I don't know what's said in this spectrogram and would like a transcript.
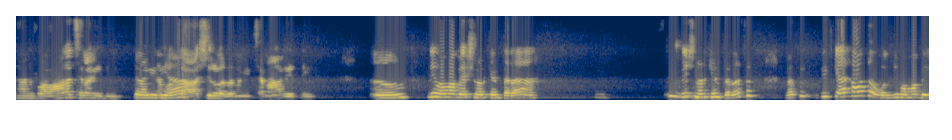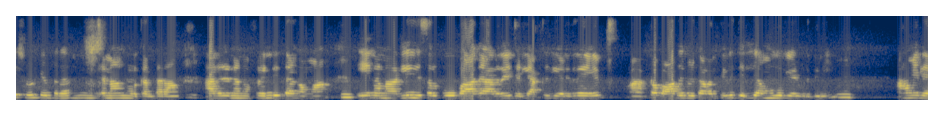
ನಾನು ಬಹಳ ಚೆನ್ನಾಗಿದ್ದೀನಿ. ಚೆನ್ನಾಗಿದ್ಯಾ? ಆಶೀರ್ವಾದ ನನಗೆ ಚೆನ್ನಾಗೈತಿ. ನೀವಮ್ಮ ಬೇಷ್ ನೋಡ್ಕೊಂತಾರ? ಬೇಷ್ ನೋಡ್ಕೊಂತಾರ? ಸ್ವಲ್ಪ ಯಾಕೆ ನಿಮ್ಮಮ್ಮ ಬೇಷ್ ನೋಡ್ಕೊಂತಾರ? ಚೆನ್ನಾಗ್ ನೋಡ್ಕೊಂತಾರ. ಆದ್ರೆ ನನ್ನ ಫ್ರೆಂಡ್ ಇದ್ದಂಗಮ್ಮ ಏನನ್ನ ಮಾಡ್ಲಿ ಸ್ವಲ್ಪ ಬಾಧೆ ಆದ್ರೆ ಜಲ್ಲಿ ಅಕ್ಕಗೆ ಹೇಳಿದ್ರೆ ಆ ಅಕ್ಕ ಬಾಧೆ ಬೀಳ್ತಾಳ ಅಂತೇಳಿ ಜಲ್ದಿ ಅಮ್ಮಗೂ ಹೇಳ್ಬಿಡ್ತೀನಿ. ಆಮೇಲೆ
